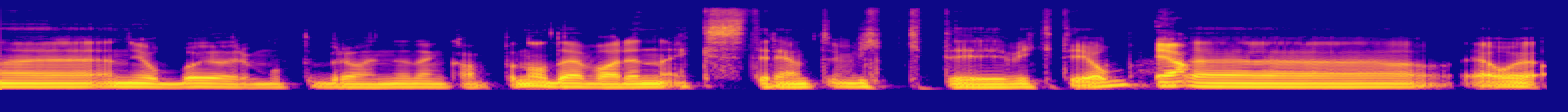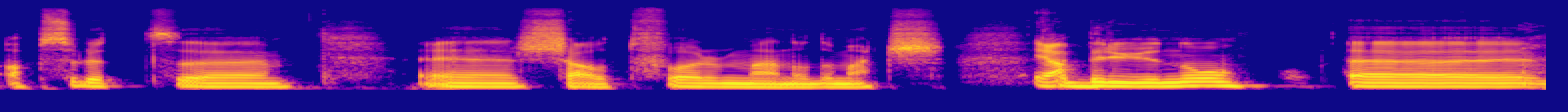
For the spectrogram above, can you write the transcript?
eh, en jobb å gjøre mot De Bruyne i den kampen, og det var en ekstremt viktig, viktig jobb. Ja. Eh, og absolutt eh, eh, shout for man of the match. Ja. Bruno eh,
